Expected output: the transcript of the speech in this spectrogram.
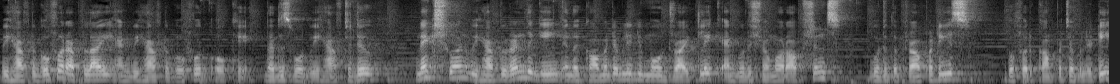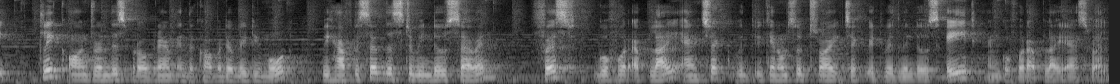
we have to go for apply and we have to go for OK. That is what we have to do. Next one, we have to run the game in the compatibility mode, right click and go to show more options, go to the properties, for compatibility. Click on run this program in the compatibility mode. We have to set this to Windows 7. First, go for apply and check with, you can also try check it with Windows 8 and go for apply as well.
